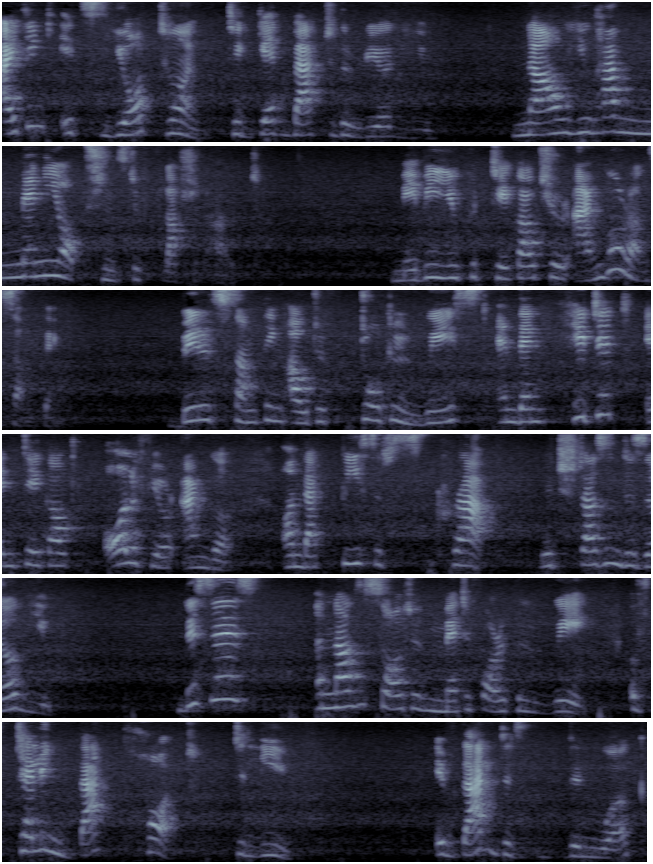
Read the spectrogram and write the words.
I think it's your turn to get back to the real you. Now you have many options to flush it out. Maybe you could take out your anger on something, build something out of total waste, and then hit it and take out all of your anger on that piece of scrap which doesn't deserve you. This is another sort of metaphorical way of telling that thought to leave. If that did, didn't work,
